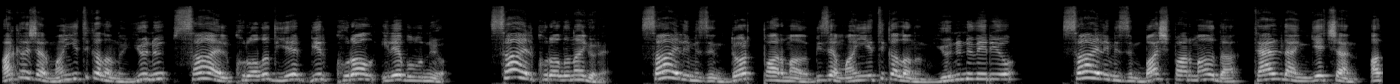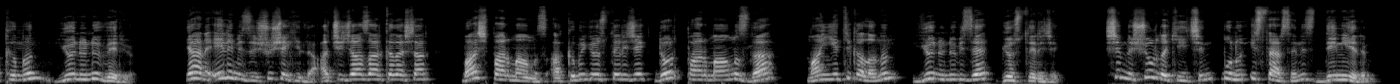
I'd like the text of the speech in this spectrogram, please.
Arkadaşlar manyetik alanın yönü sağ el kuralı diye bir kural ile bulunuyor. Sağ el kuralına göre sağ elimizin dört parmağı bize manyetik alanın yönünü veriyor. Sağ elimizin baş parmağı da telden geçen akımın yönünü veriyor. Yani elimizi şu şekilde açacağız arkadaşlar. Baş parmağımız akımı gösterecek. Dört parmağımız da manyetik alanın yönünü bize gösterecek. Şimdi şuradaki için bunu isterseniz deneyelim.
